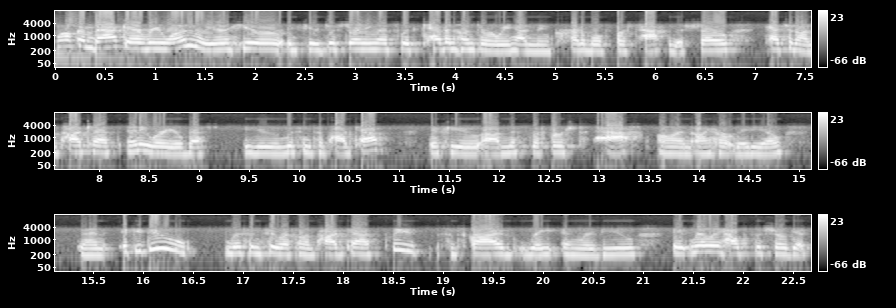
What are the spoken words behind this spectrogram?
Welcome back, everyone. We are here, if you're just joining us, with Kevin Hunter. We had an incredible first half of the show. Catch it on podcast anywhere you're best you listen to podcasts. If you uh, missed the first half on iHeartRadio, and if you do listen to us on podcast, please subscribe, rate, and review. It really helps the show get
